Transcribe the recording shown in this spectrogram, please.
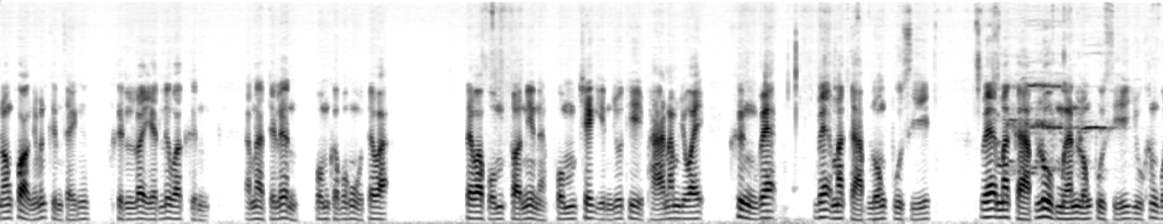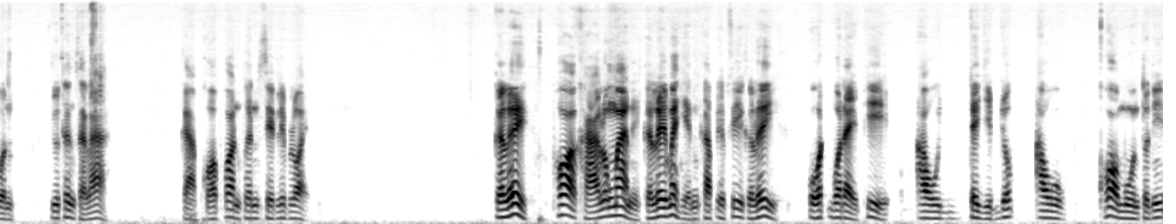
หนองพอกนี่มันขึ้นใส่เงือ ขึ้นร้อยเอ็ดหรือว่าขึ้นอำนาจเจริญผมกับโมหูแต่ว่า แต่ว่าผมตอนนี้นะผมเช็คอินอยู่ที่ผาน้ำย้อย ครึ่งแวะ แวะมากราบหลวงปู่ศรีแวะมากราบรูปเหมือนหลวงปู่ศรีอยู่ข้างบน อยู่เทิงศาลากราบขอพรเพิ่นเสร็จเรียบร้อย ก็เลย พ่อขาลงมานี่ก็เลยไมาเห็นครับเอฟซีก็เลยโอดบ่ได้ที่เอาจะหยิบยกเอา ข้อมูลตัวนี้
